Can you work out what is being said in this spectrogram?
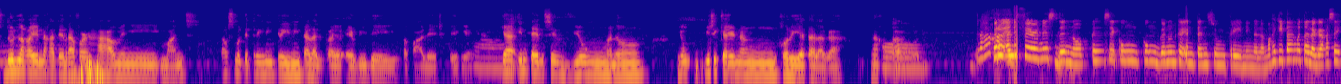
So, doon lang kayo nakatira for how many months. Tapos magte-training-training talaga kayo every day, papolish, ganyan. Kaya intensive yung ano, yung music career ng Korea talaga. Nakakapagod. Pero in fairness din, no? Kasi kung, kung ganun ka-intense yung training nila, makikita mo talaga kasi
